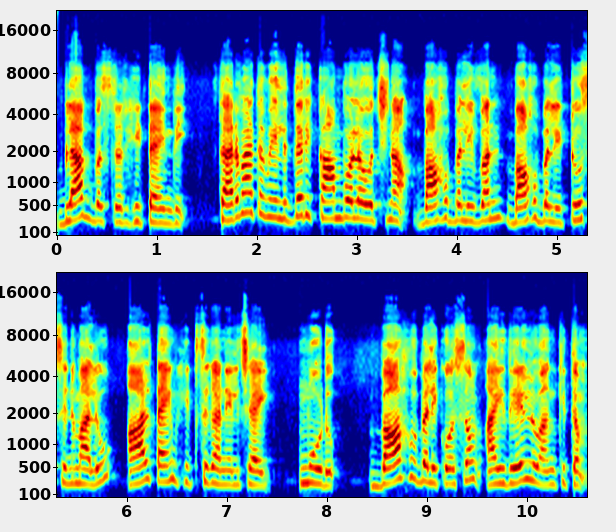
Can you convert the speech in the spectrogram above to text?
బ్లాక్ బస్టర్ హిట్ అయింది. తర్వాత వీళ్ళిద్దరి కాంబోలో వచ్చిన బాహుబలి వన్ బాహుబలి టూ సినిమాలు ఆల్ టైమ్ హిట్స్గా నిలిచాయి. మూడు బాహుబలి కోసం ఐదేళ్ళు అంకితం.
